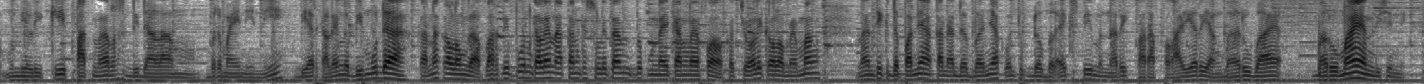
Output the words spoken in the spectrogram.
memiliki partner di dalam bermain ini biar kalian lebih mudah. Karena kalau nggak party pun kalian akan kesulitan untuk menaikkan level kecuali kalau memang nanti ke depannya akan ada banyak untuk double XP menarik para player yang baru baru main di sini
